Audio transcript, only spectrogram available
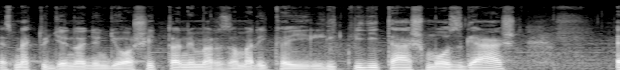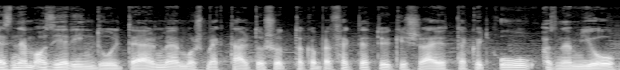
ezt meg tudja nagyon gyorsítani, mert az amerikai likviditás mozgást, ez nem azért indult el, mert most megtáltosodtak a befektetők, és rájöttek, hogy ó, az nem jó,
